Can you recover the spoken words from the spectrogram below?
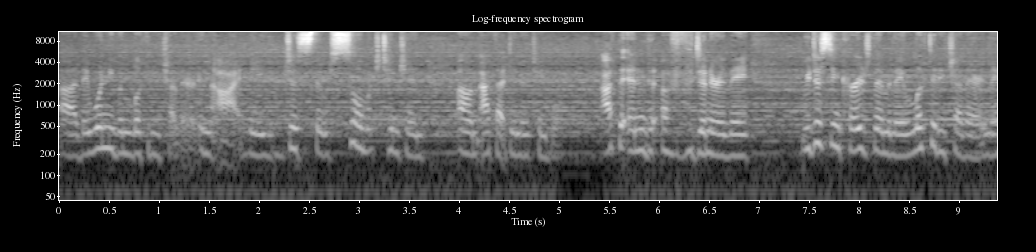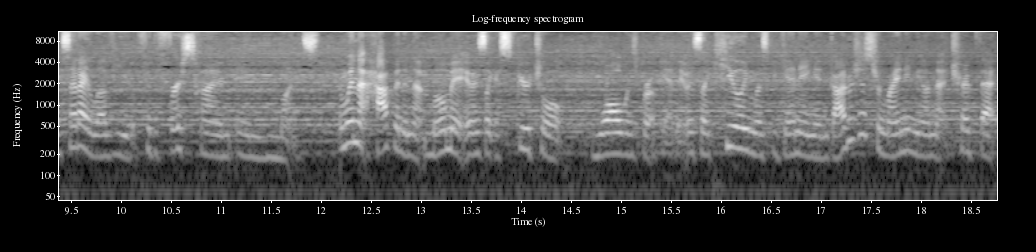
Uh, they wouldn't even look at each other in the eye. They just, there was so much tension um, at that dinner table. At the end of the dinner, they, we just encouraged them and they looked at each other and they said, I love you for the first time in months. And when that happened in that moment, it was like a spiritual wall was broken. It was like healing was beginning. And God was just reminding me on that trip that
